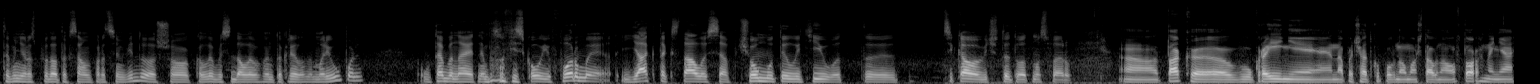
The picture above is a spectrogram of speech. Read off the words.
Ти мені розповідав так само перед цим відео, що коли ви сідали в гвинтокрила на Маріуполь, у тебе навіть не було військової форми. Як так сталося? В чому ти летів? От е, цікаво відчути ту атмосферу. Так, е, в Україні на початку повномасштабного вторгнення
